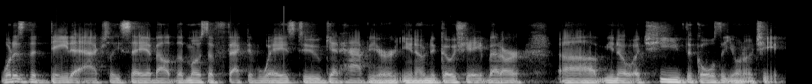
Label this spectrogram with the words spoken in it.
what does the data actually say about the most effective ways to get happier, you know, negotiate better, uh, you know, achieve the goals that you want to achieve.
